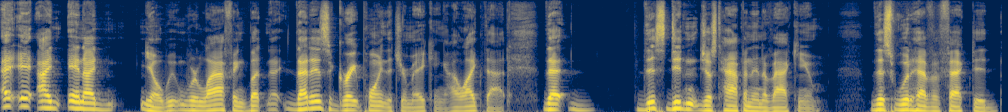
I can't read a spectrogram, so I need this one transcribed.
I, I and I, you know, we, we're laughing, but that is a great point that you're making. I like that. That this didn't just happen in a vacuum. This would have affected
